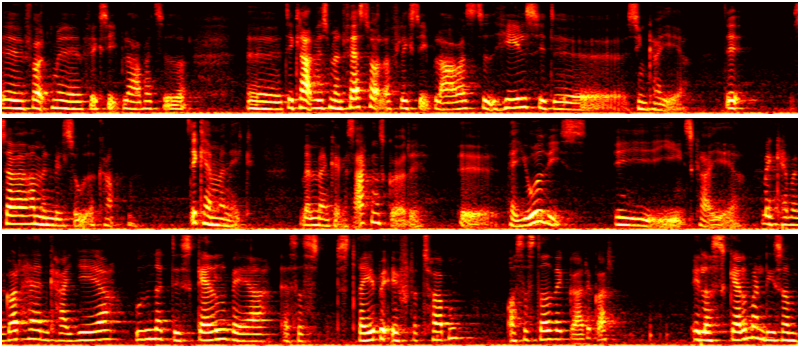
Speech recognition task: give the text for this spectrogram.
øh, folk med fleksible arbejdstider. Øh, det er klart, hvis man fastholder fleksibel arbejdstid hele sit, øh, sin karriere, det, så har man meldt sig ud af kampen. Det kan man ikke. Men man kan sagtens gøre det øh, periodvis i, i ens karriere. Men kan man godt have en karriere, uden at det skal være altså stræbe efter toppen, og så stadigvæk gøre det godt? Eller skal man ligesom,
